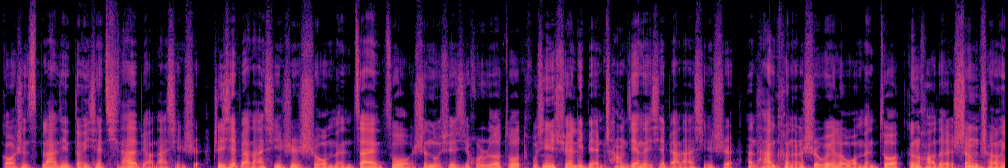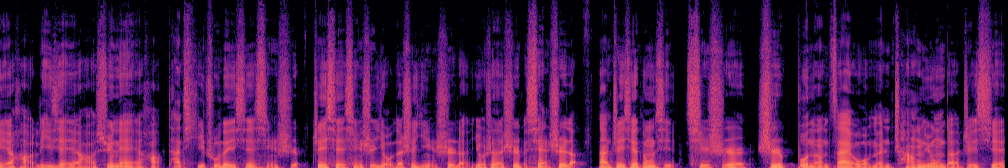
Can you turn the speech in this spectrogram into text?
Gaussian Splatting 等一些其他的表达形式。这些表达形式是我们在做深度学习或者说做图形学里边常见的一些表达形式。那它可能是为了我们做更好的生成也好、理解也好、训练也好，它提出的一些形式。这些形式有的是隐式的，有的是显示的。那这些东西其实是不能在我们常用的这些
